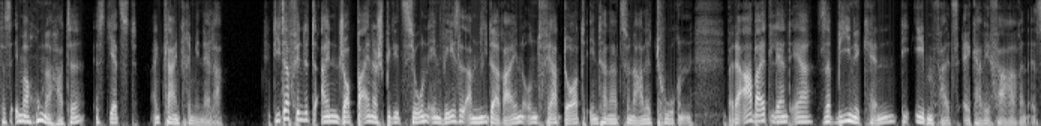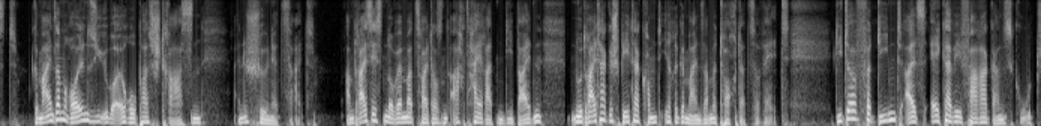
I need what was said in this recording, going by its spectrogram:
das immer Hunger hatte, ist jetzt ein Kleinkrimineller. Dieter findet einen Job bei einer Spedition in Wesel am Niederrhein und fährt dort internationale Touren. Bei der Arbeit lernt er Sabine kennen, die ebenfalls Lkw-Fahrerin ist. Gemeinsam rollen sie über Europas Straßen eine schöne Zeit. Am 30. November 2008 heiraten die beiden. Nur drei Tage später kommt ihre gemeinsame Tochter zur Welt. Dieter verdient als Lkw-Fahrer ganz gut.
